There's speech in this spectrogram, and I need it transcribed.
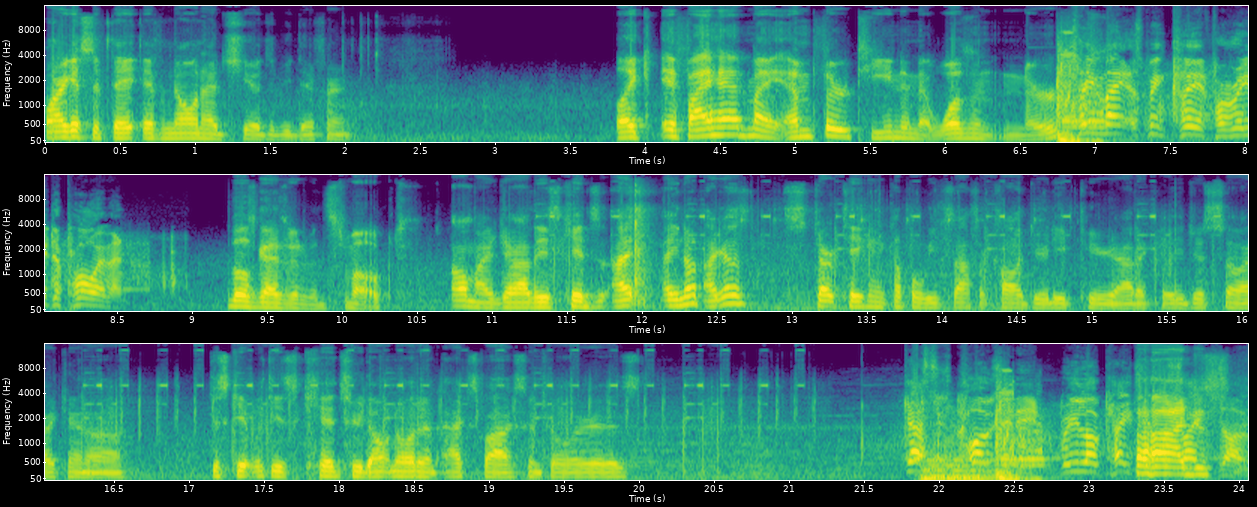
Or I guess if they if no one had shields, it'd be different. Like, if I had my M13 and it wasn't nerfed, Teammate has been cleared for redeployment. those guys would have been smoked. Oh my god, these kids! I I you know I gotta start taking a couple weeks off of Call of Duty periodically just so I can uh just get with these kids who don't know what an Xbox controller is. Gas is closing in. Relocating to the safe just- zone.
